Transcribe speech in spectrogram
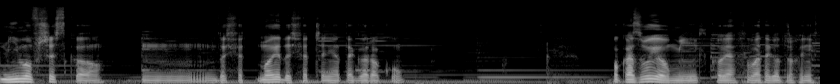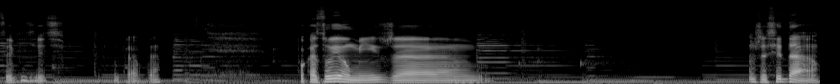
mimo wszystko doświad moje doświadczenia tego roku pokazują mi, tylko ja chyba tego trochę nie chcę widzieć, tak naprawdę. Pokazują mi, że że się da,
